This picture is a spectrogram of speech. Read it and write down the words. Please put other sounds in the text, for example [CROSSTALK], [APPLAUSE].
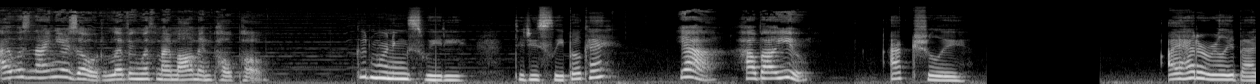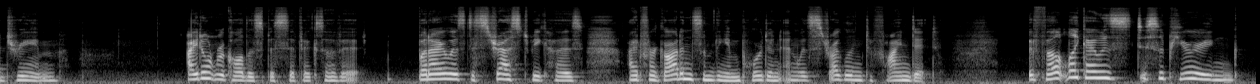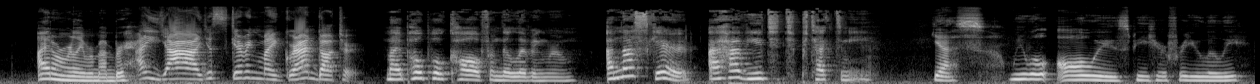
I was nine years old, living with my mom and Popo. Good morning, sweetie. Did you sleep okay? Yeah, how about you? Actually, I had a really bad dream. I don't recall the specifics of it, but I was distressed because I'd forgotten something important and was struggling to find it. It felt like I was disappearing. I don't really remember. Ayah, you're scaring my granddaughter. My Popo called from the living room. I'm not scared. I have you to, to protect me. Yes, we will always be here for you, Lily.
